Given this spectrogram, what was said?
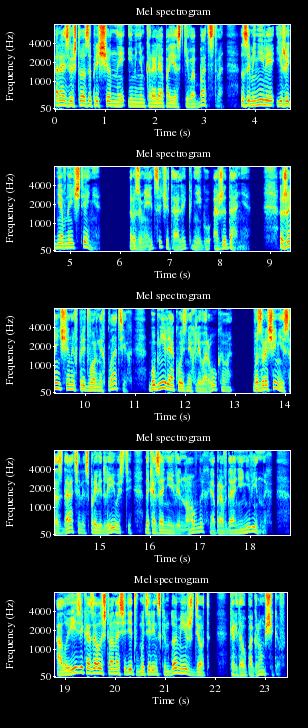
разве что запрещенные именем короля поездки в аббатство заменили ежедневные чтения. Разумеется, читали книгу «Ожидания». Женщины в придворных платьях бубнили о кознях Леворукова, возвращении Создателя, справедливости, доказании виновных и оправдании невинных. А Луизе казалось, что она сидит в материнском доме и ждет, когда у погромщиков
